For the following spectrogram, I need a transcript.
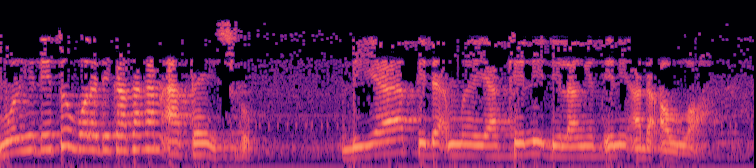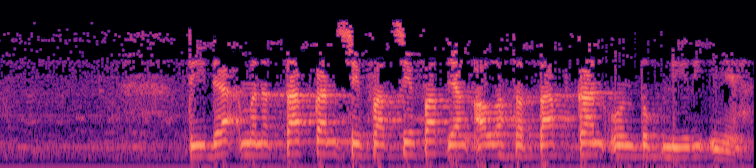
Mulhid itu boleh dikatakan ateis bu dia tidak meyakini di langit ini ada Allah. Tidak menetapkan sifat-sifat yang Allah tetapkan untuk dirinya.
